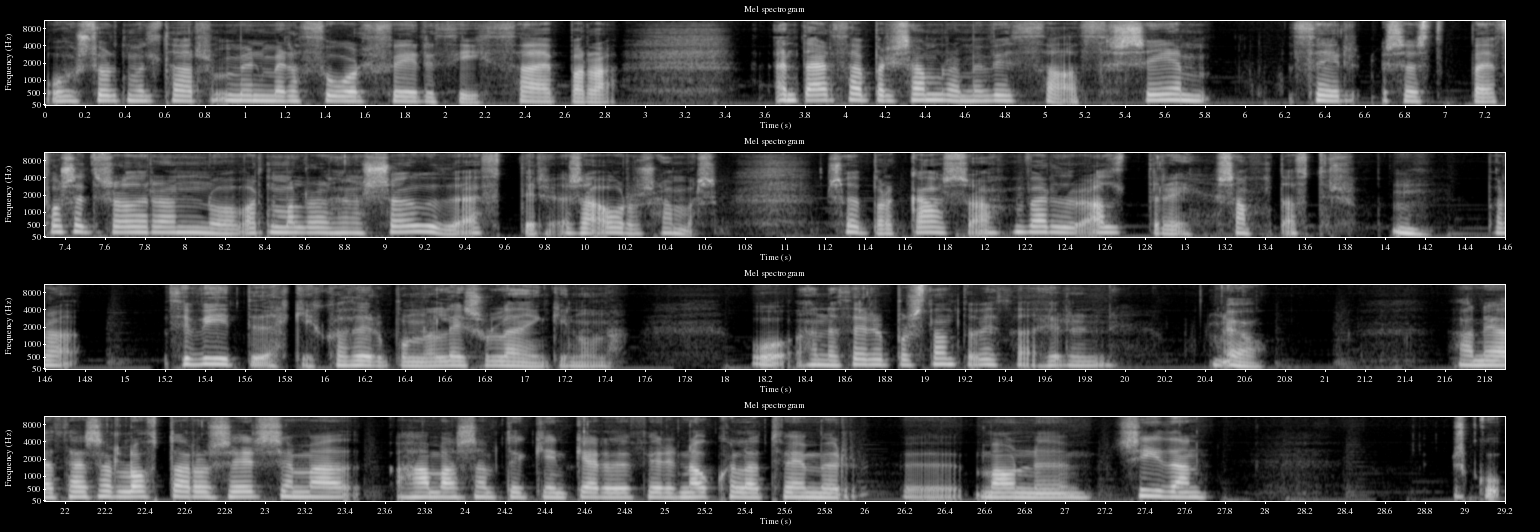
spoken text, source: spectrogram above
og stjórnveld þar mun meira þól fyrir því. Það er bara, en það er það bara í samræmi við það sem þeir sérst bæði fósættisráðurann og vartumálarar þennan sögðu eftir þessa ára samas. Sögðu bara gasa verður aldrei samt aftur. Mm. Bara þið vitið ekki hvað þeir eru búin að leysa úr leðingi núna og þannig að þeir eru bara standa við það hérunni. Já. Þannig að þessar loftarásir sem að Hamas samtökin gerðu fyrir nákvæmlega tveimur uh, mánuðum síðan sko,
